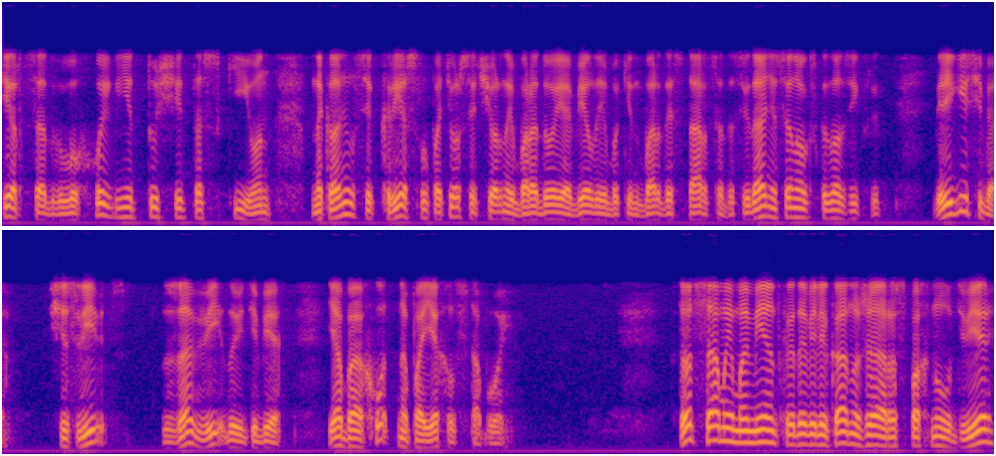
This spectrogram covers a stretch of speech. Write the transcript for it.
сердце от глухой гнетущей тоски. Он наклонился к креслу, потерся черной бородой о белые бакенбарды старца. «До свидания, сынок», — сказал Зигфрид. «Береги себя, счастливец, завидую тебе, я бы охотно поехал с тобой» тот самый момент, когда великан уже распахнул дверь,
